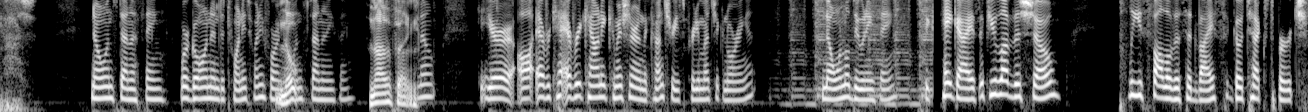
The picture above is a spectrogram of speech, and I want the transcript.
Gosh, no one's done a thing. We're going into 2024. No Nope. one's done anything. Not a thing. No. You're all every every county commissioner in the country is pretty much ignoring it. No one will do anything. Hey guys, if you love this show, please follow this advice. Go text Birch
